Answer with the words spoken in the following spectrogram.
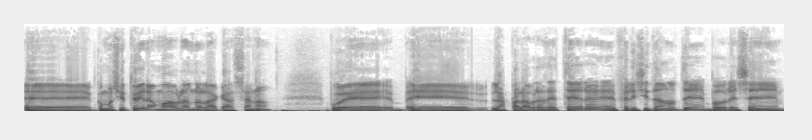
eh, como si estuviéramos hablando en la casa, ¿no? Pues eh, las palabras de Esther eh, felicitándote por ese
